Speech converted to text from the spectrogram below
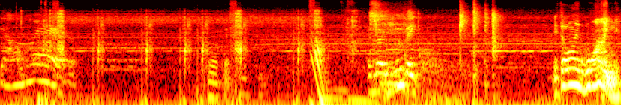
Down there. Okay. Everybody's moving. It's only one.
